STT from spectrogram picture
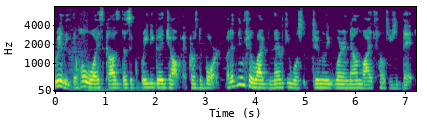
Really, the whole voice cast does a pretty good job across the board, but I didn't feel like the narrative was extremely where Neon White falters a bit.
